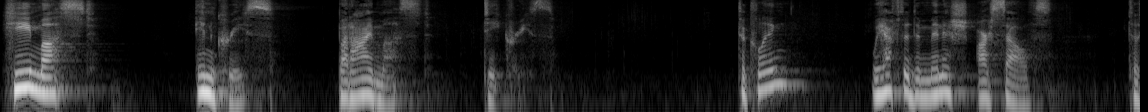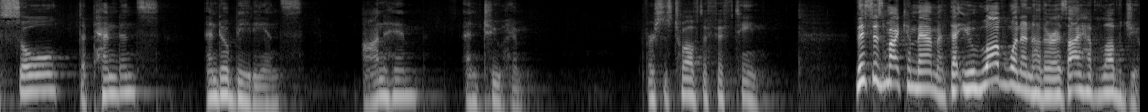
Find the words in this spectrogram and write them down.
He must increase, but I must decrease. To cling, we have to diminish ourselves to sole dependence and obedience on Him and to Him. Verses 12 to 15. This is my commandment that you love one another as I have loved you.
